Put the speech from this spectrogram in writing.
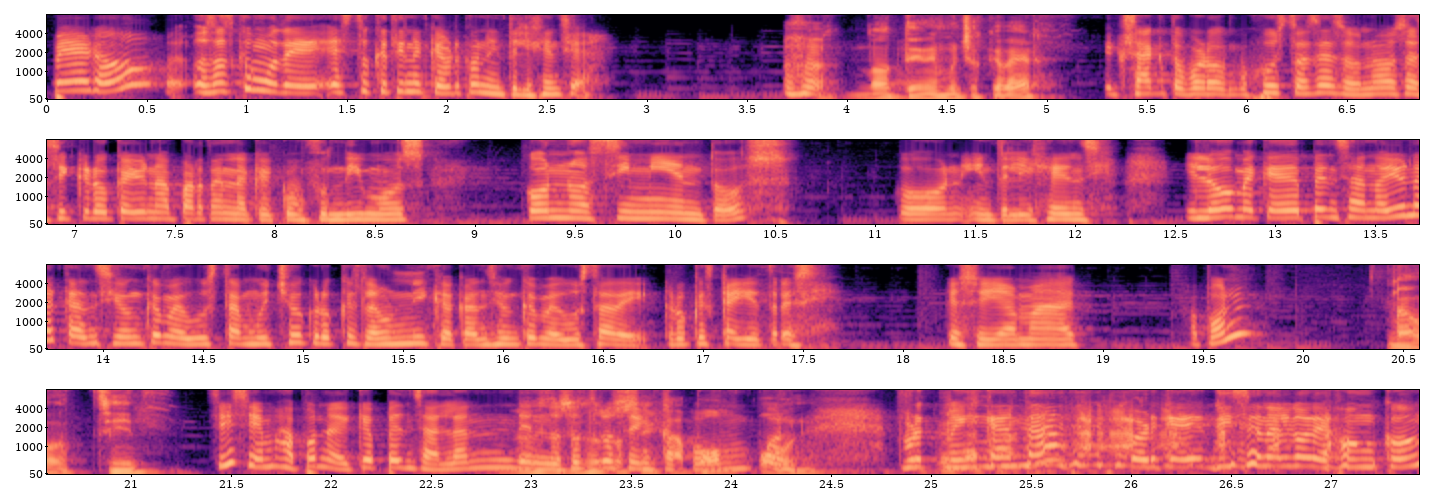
Pero, o sea, es como de esto que tiene que ver con inteligencia. No tiene mucho que ver. Exacto, pero justo es eso, ¿no? O sea, sí creo que hay una parte en la que confundimos conocimientos con inteligencia. Y luego me quedé pensando, hay una canción que me gusta mucho, creo que es la única canción que me gusta de, creo que es Calle 13, que se llama ¿Japón? No, sí. Sí, se llama Japón. ¿Hay que pensar de Nosotros nosotros, en, en Japón? Japón, pon. Me encanta porque dicen algo de Hong Kong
